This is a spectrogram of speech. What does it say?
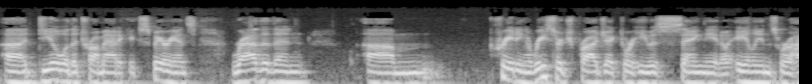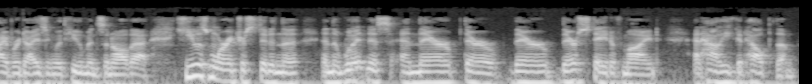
uh, deal with a traumatic experience rather than um, creating a research project where he was saying you know aliens were hybridizing with humans and all that. He was more interested in the in the witness and their their their their state of mind and how he could help them,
